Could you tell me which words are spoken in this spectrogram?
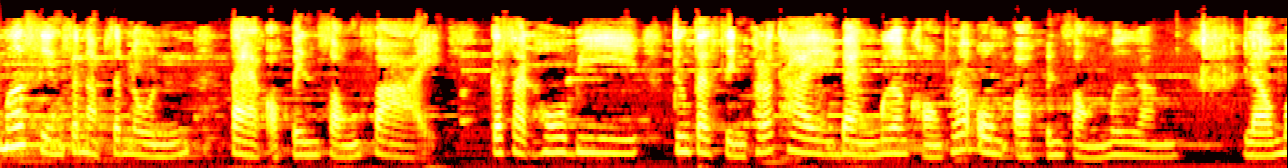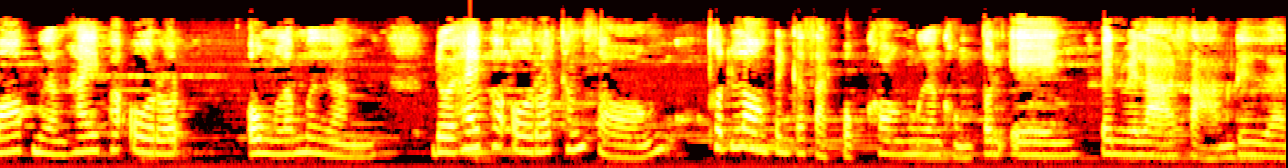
เมื่อเสียงสนับสนุนแตกออกเป็นสองฝ่าย กษัตริย์โฮบีจึงตัดสินพระไทยแบ่งเมืองของพระองค์ออกเป็นสองเมือง แล้วมอบเมืองให้พระโอรสองค์ละเมือง โดยให้พระโอรสทั้งสอง ทดลองเป็นกษัตริย์ปกครองเมืองของตนเองเป็นเวลาสามเดือน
